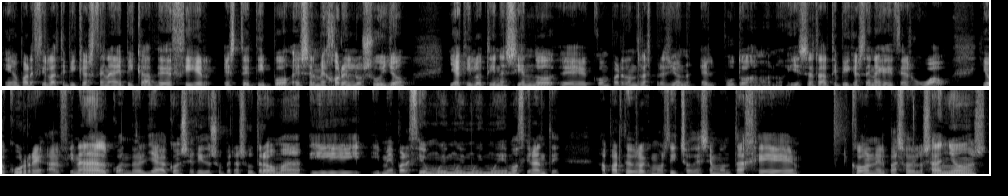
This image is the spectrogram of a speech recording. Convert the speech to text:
Y me pareció la típica escena épica de decir, este tipo es el mejor en lo suyo y aquí lo tiene siendo, eh, con perdón de la expresión, el puto amo. ¿no? Y esa es la típica escena que dices, wow. Y ocurre al final, cuando él ya ha conseguido superar su trauma y, y me pareció muy, muy, muy, muy emocionante. Aparte de lo que hemos dicho, de ese montaje con el paso de los años,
